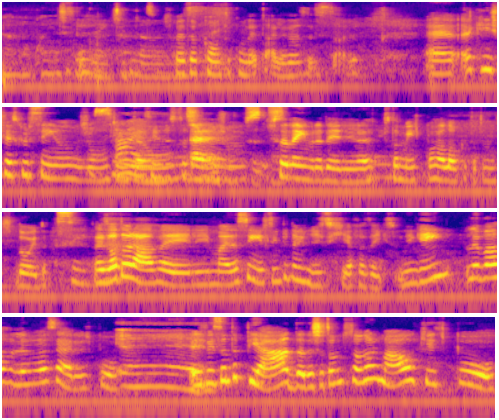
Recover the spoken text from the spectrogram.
Eu não conheço gente, então. depois eu conto com detalhes dessa história. É, é que a gente fez cursinho junto, Sim, então. eu os é, juntos. Você lembra dele, ele é totalmente porra louca, totalmente doido. Sim. Mas eu adorava ele, mas assim, ele sempre indício que ia fazer isso. Ninguém levou, levou a sério, tipo. É. Ele fez tanta piada, deixou tão, tão normal que, tipo,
